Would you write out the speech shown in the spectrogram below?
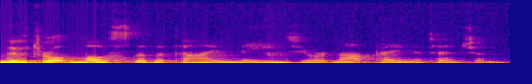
Neutral most of the time means you're not paying attention.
